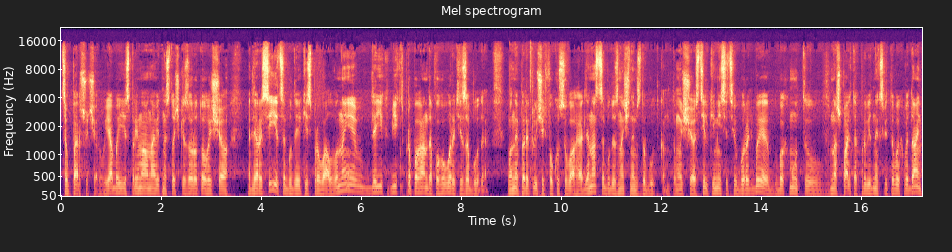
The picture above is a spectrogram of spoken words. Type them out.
Це в першу чергу. Я би її сприймав навіть не з точки зору того, що для Росії це буде якийсь провал. Вони для їх їх пропаганда поговорить і забуде. Вони переключать фокус уваги. А для нас це буде значним здобутком, тому що стільки місяців боротьби Бахмут в- на шпальтах провідних світових видань.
